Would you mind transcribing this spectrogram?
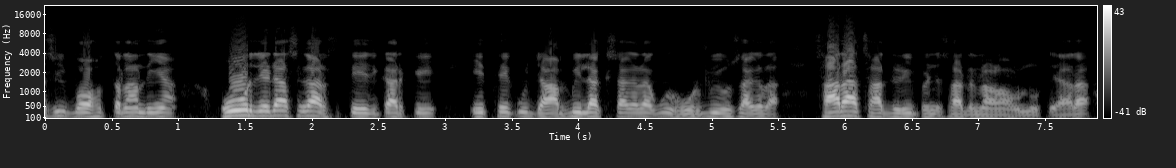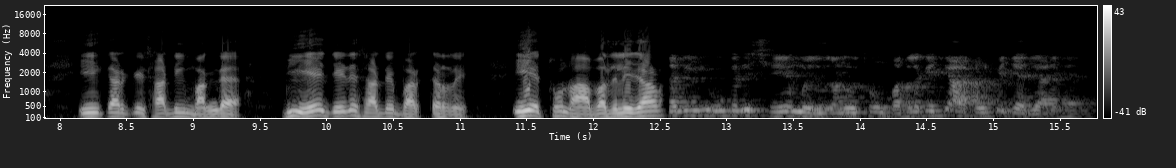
ਅਸੀਂ ਬਹੁਤ ਤਰ੍ਹਾਂ ਦੀਆਂ ਹੋਰ ਜਿਹੜਾ ਸੰਘਰਸ਼ ਤੇਜ਼ ਕਰਕੇ ਇੱਥੇ ਕੋਈ ਜਾਮ ਵੀ ਲੱਗ ਸਕਦਾ ਕੋਈ ਹੋਰ ਵੀ ਹੋ ਸਕਦਾ ਸਾਰਾ ਸਾਦੜੀ ਪਿੰਡ ਸਾਡੇ ਨਾਲ ਆਉਣ ਨੂੰ ਤਿਆਰ ਆ। ਇਹ ਕਰਕੇ ਸਾਡੀ ਮੰਗ ਹੈ ਵੀ ਇਹ ਜਿਹੜੇ ਸਾਡੇ ਵਰਕਰ ਨੇ ਇਹ ਇੱਥੋਂ ਨਾ ਬਦਲੇ ਜਾਣ। ਵੀ ਉਹ ਕਹਿੰਦੇ 6 ਮਜ਼ਦੂਰਾਂ ਨੂੰ ਇੱਥੋਂ ਬਦਲ ਕੇ ਝਾਰਖੰਡ ਭੇਜਿਆ ਜਾ ਰਿਹਾ ਹੈ।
